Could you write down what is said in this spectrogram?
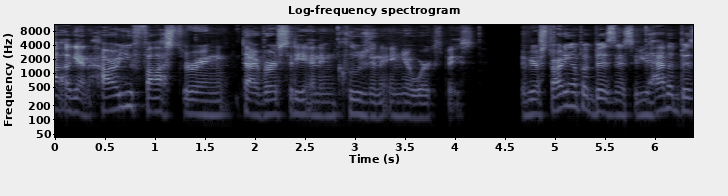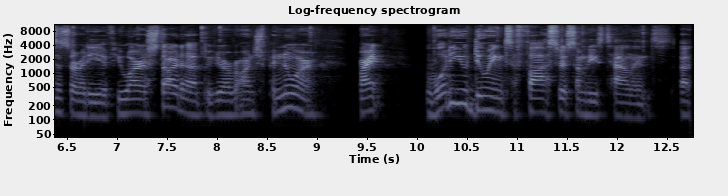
Uh, again, how are you fostering diversity and inclusion in your workspace? If you're starting up a business, if you have a business already, if you are a startup, if you're an entrepreneur, right? What are you doing to foster some of these talents? Uh,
